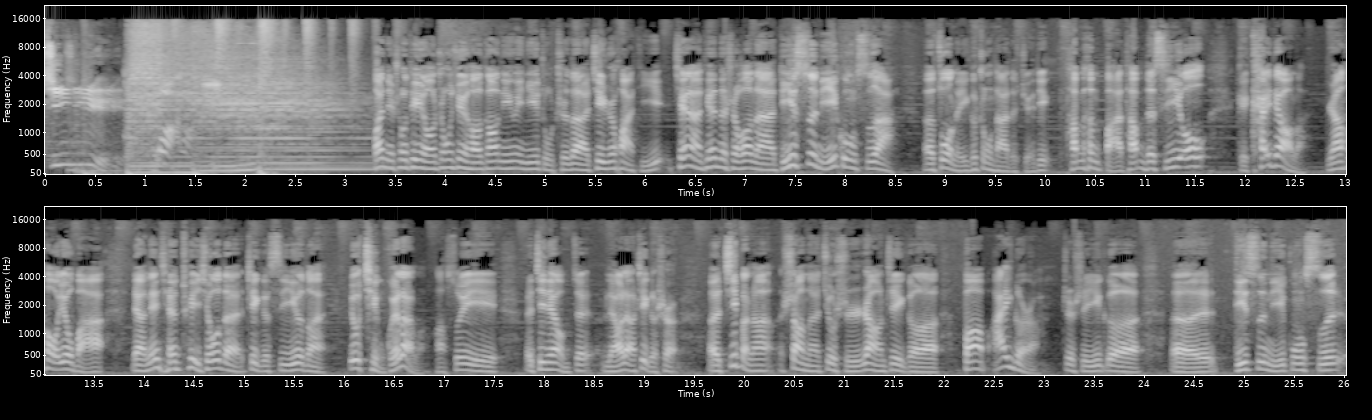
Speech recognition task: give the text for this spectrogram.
今日话题，欢迎收听由钟讯和高宁为你主持的今日话题。前两天的时候呢，迪士尼公司啊，呃，做了一个重大的决定，他们把他们的 CEO 给开掉了，然后又把两年前退休的这个 CEO 呢又请回来了啊。所以，呃，今天我们再聊聊这个事儿。呃，基本上上呢，就是让这个 Bob Iger 啊。这是一个呃迪士尼公司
